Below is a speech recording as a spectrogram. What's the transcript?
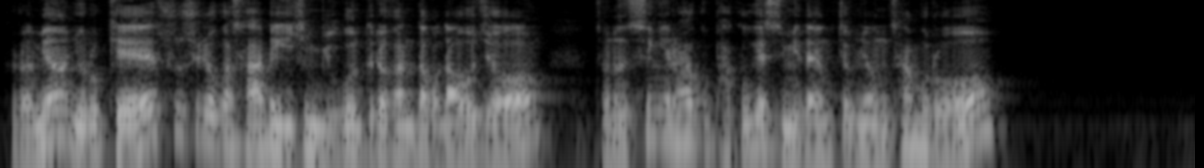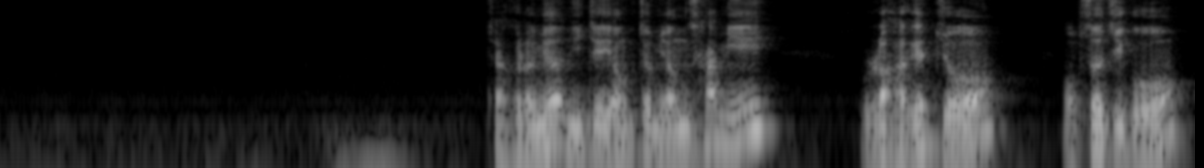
그러면 이렇게 수수료가 426원 들어간다고 나오죠. 저는 승인을 하고 바꾸겠습니다. 0.03으로. 자, 그러면 이제 0.03이 올라가겠죠. 없어지고.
